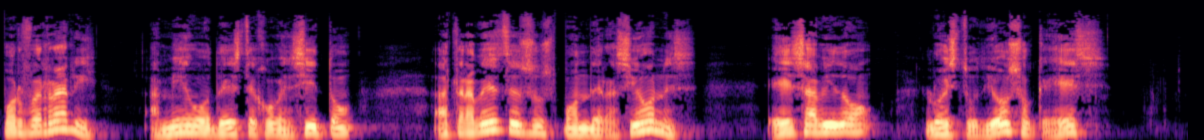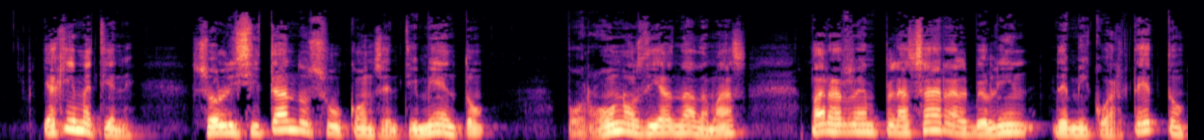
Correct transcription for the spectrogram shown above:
por Ferrari, amigo de este jovencito, a través de sus ponderaciones, he sabido lo estudioso que es. Y aquí me tiene, solicitando su consentimiento, por unos días nada más, para reemplazar al violín de mi cuarteto,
